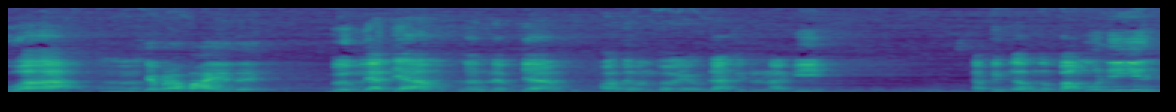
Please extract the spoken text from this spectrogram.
gua. Hah? Jam berapa itu? belum lihat jam belum lihat jam. Oh teman gua ya udah tidur lagi. Tapi nggak ngebangunin.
